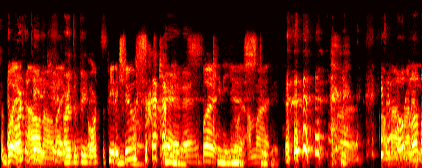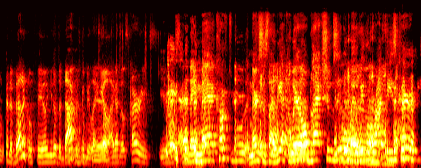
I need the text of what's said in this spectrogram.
but I orthopedic don't know shoes. like Orthopedic. orthopedic Oh, shoes. Yeah, but Kenny, you yeah, I'm not. stupid. Bruh, I'm not running- up in the medical field. You know, the doctor's gonna be like, Yeah. "Yo, I got those curries." and they mad comfortable. The nurse is like, we have to wear all black shoes anyway. We gonna rock these curries."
